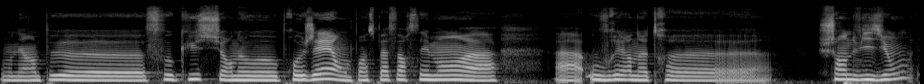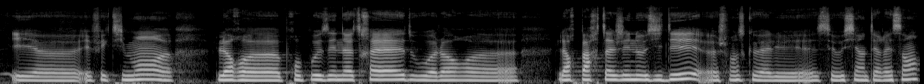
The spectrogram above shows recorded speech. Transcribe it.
on est un peu euh, focus sur nos projets. On ne pense pas forcément à, ouvrir notre euh, champ de vision. Et effectivement, leur proposer notre aide ou alors leur partager nos idées, je pense que c'est aussi intéressant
